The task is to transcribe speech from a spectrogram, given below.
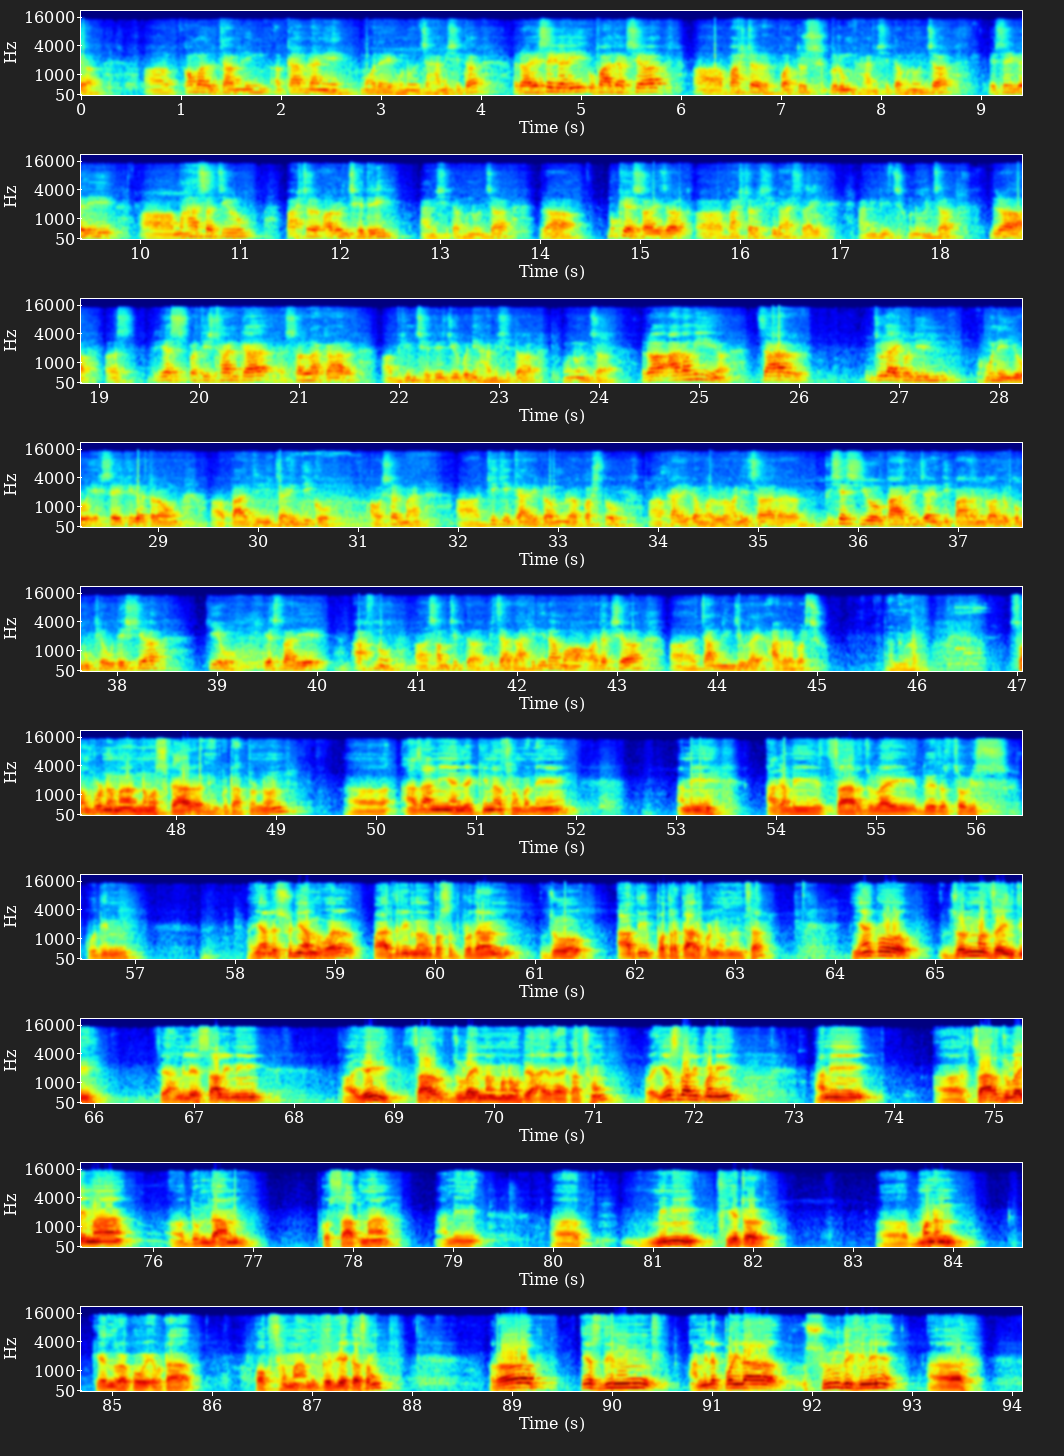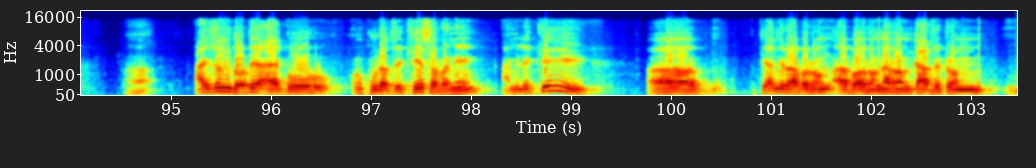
कमल चामलिङ कामराङे महोदय हुनुहुन्छ हामीसित र यसै गरी उपाध्यक्ष पास्टर पत्रुस गुरुङ हामीसित हुनुहुन्छ। यसै गरी महासचिव पास्टर अरुण छेत्री हामीसित हुनुहुन्छ र मुख्य संयोजक पास्टर सिलास राई हामी बिच हुनुहुन्छ र यस प्रतिष्ठानका सल्लाहकार भीम छेत्रीज्यू पनि हामीसित हुनुहुन्छ र आगामी चार जुलाईको दिन हुने यो एक सय त्रिहत्तरौँ पाद्री जयन्तीको अवसरमा के के कार्यक्रम र कस्तो कार्यक्रमहरू रहनेछ र विशेष यो पाद्री जयन्ती पालन गर्नुको मुख्य उद्देश्य के हो? यसबारे आफ्नो संक्षिप्त विचार राखिदिन म अध्यक्ष चामलिङज्यूलाई आग्रह गर्छु। धन्यवाद। सम्पूर्णमा नमस्कार अनि गुड आफ्टरनुन। आज हामी यहाँनिर किन छौँ भने हामी आगामी चार जुलाई दुई हजार चौबिसको दिन यहाँले सुनिहाल्नुभयो पाद्री गङ्गाप्रसाद प्रधान जो आदि पत्रकार पनि हुनुहुन्छ। यहाँको जन्म जयन्ती चाहिँ हामीले सालिनी यही चार जुलाईमा मनाउँदै आइरहेका छौँ। र यसपालि पनि हामी चार जुलाईमा धुमधामको साथमा हामी मिनी थिएटर मनन केन्द्रको एउटा कक्षमा हामी गरिरहेका छौँ। र त्यस दिन हामीले पहिला सुरुदेखि नै आयोजन गर्दै आएको कुरा चाहिँ के छ भने हामीले केही त्यहाँनिर अब रङ अब रङ्गारङ कार्यक्रम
